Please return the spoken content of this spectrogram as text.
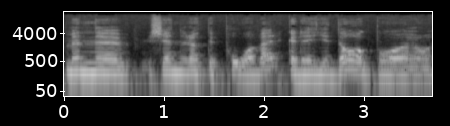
Men eh, känner du att det påverkar dig idag på...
